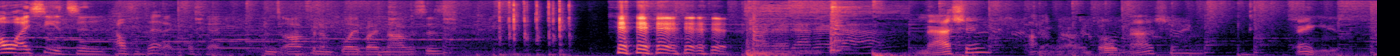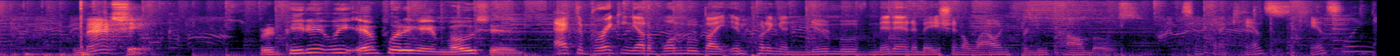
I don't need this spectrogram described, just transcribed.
Oh, I see. It's in alphabetic. Okay. It's often employed by novices. Mashing? I don't know. Both mashing? Thank you. Mashing. Repeatedly inputting a motion. Act of breaking out of one move by inputting a new move mid-animation, allowing for new combos. Some kind of canc canceling?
